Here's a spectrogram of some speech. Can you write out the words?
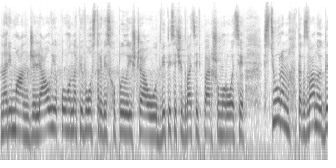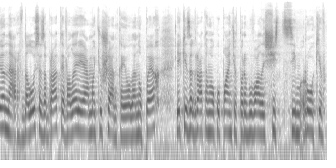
Наріман Джелял, якого на півострові схопили іще у 2021 році. З тюрем так званої ДНР вдалося забрати Валерія Матюшенка і Олену Пех, які за ґратами окупантів перебували 6-7 років.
